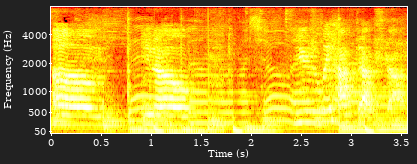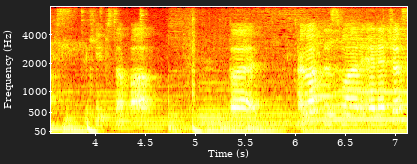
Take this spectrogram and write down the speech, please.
um, you know, usually have to have straps to keep stuff up. But I got this one and it just,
